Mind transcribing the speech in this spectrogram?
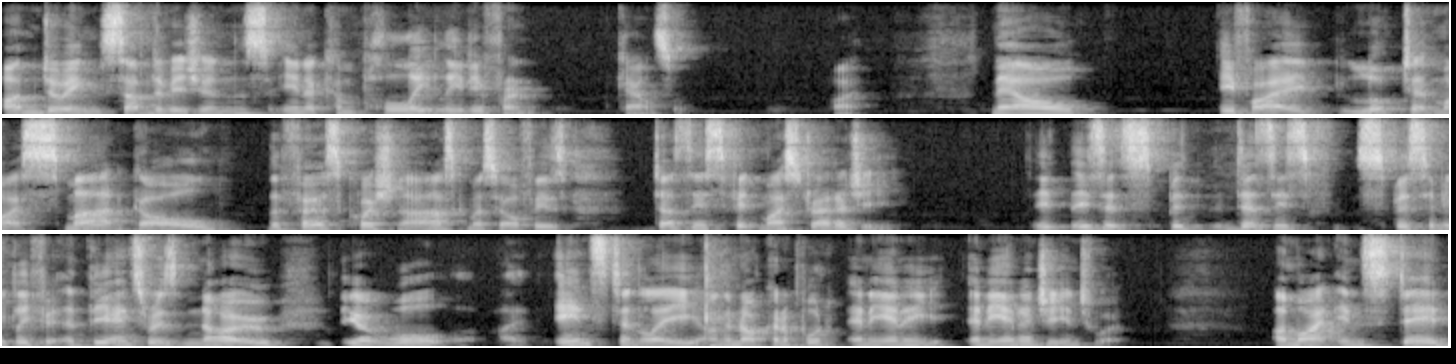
I'm doing subdivisions in a completely different council, right? Now, if I looked at my smart goal, the first question I ask myself is, does this fit my strategy? Is it spe- does this specifically fit? The answer is no. You go well. Instantly, I'm not going to put any any any energy into it. I might instead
